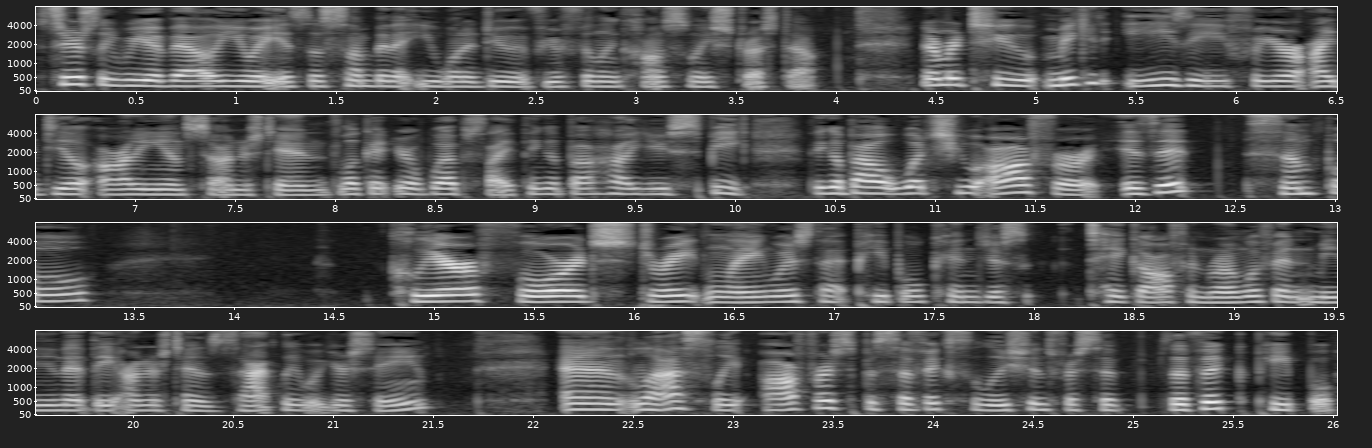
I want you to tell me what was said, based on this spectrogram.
seriously reevaluate is this something that you want to do if you're feeling constantly stressed out. Number two, make it easy for your ideal audience to understand. Look at your website, think about how you speak, think about what you offer. Is it simple? Clear, forward, straight language that people can just take off and run with it, meaning that they understand exactly what you're saying. And lastly, offer specific solutions for specific people.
